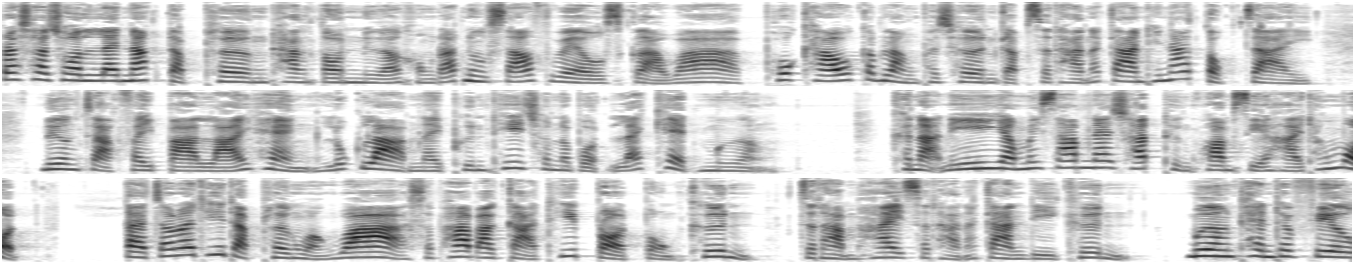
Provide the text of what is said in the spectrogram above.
ประชาชนและนักดับเพลิงทางตอนเหนือของรัฐนิวเซาท์เวลส์กล่าวว่า พวกเขากำลังเผชิญกับสถานการณ์ที่น่าตกใจ เนื่องจากไฟป่าหลายแห่งลุกลามในพื้นที่ชนบทและเขตเมือง ขณะนี้ยังไม่ทราบแน่ชัดถึงความเสียหายทั้งหมด แต่เจ้าหน้าที่ดับเพลิงหวังว่า สภาพอากาศที่ปลอดโปร่งขึ้น จะทำให้สถานการณ์ดีขึ้น เมืองเทนเทอร์ฟิลด์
